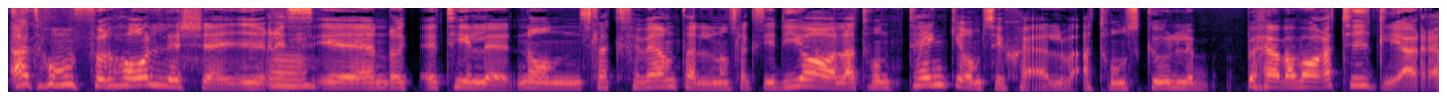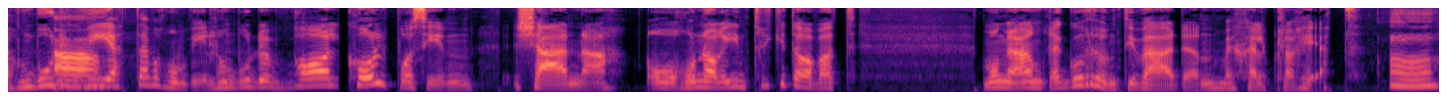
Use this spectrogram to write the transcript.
att hon förhåller sig, Iris, eh, ändå till någon slags förväntan eller någon slags ideal. Att hon tänker om sig själv att hon skulle behöva vara tydligare. Hon borde veta vad hon vill. Hon borde ha koll på sin kärna. Och hon har intrycket av att många andra går runt i världen med självklarhet. Mm.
